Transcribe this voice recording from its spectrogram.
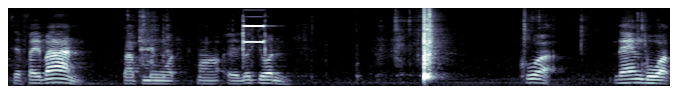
เสียบไฟบ้าน ปรับโหมดมอเออรถยนต์ขั้วแดงบวก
